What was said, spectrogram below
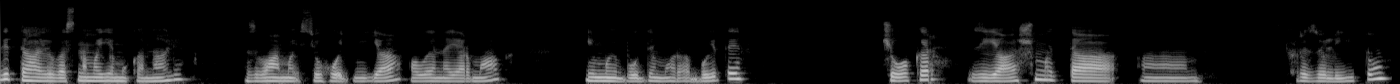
Вітаю вас на моєму каналі. З вами сьогодні я, Олена Ярмак, і ми будемо робити чокер з яшми та е, хризоліту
